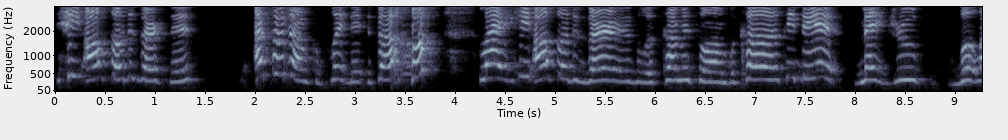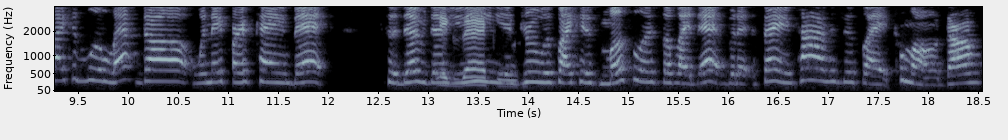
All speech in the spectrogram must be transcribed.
he also deserves this. I told you I'm conflicted. So like he also deserves what's coming to him because he did make Drew look like his little lapdog when they first came back to WWE exactly. and Drew was like his muscle and stuff like that. But at the same time, it's just like, come on, dog.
